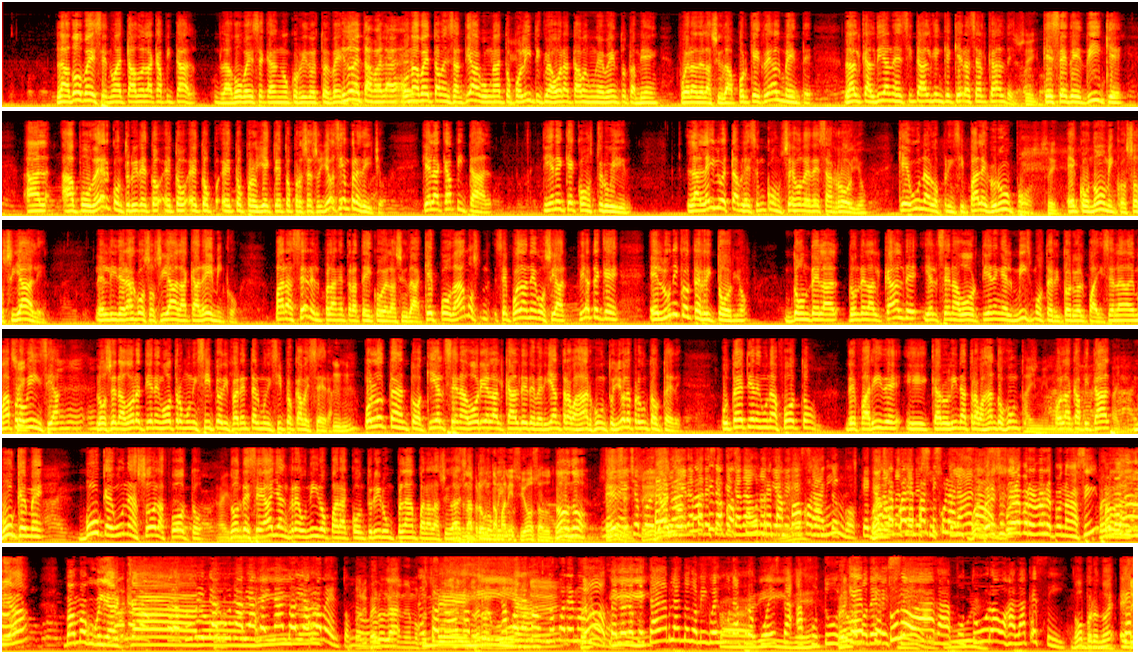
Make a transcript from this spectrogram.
las dos veces no ha estado en la capital, las dos veces que han ocurrido estos ¿Y eventos. dónde estaba? La, Una vez estaba en Santiago, un acto político, y ahora estaba en un evento también fuera de la ciudad, porque realmente la alcaldía necesita a alguien que quiera ser alcalde, Sí. que se dedique al, a poder construir estos estos estos estos proyectos, estos procesos. Yo siempre he dicho que la capital tiene que construir, la ley lo establece, un consejo de desarrollo que una a los principales grupos Sí. económicos, sociales, el liderazgo social, académico, para hacer el plan estratégico de la ciudad, que podamos, se pueda negociar. Fíjate que el único territorio donde, la, donde el alcalde y el senador tienen el mismo territorio del país. En las demás Sí. provincias, los senadores tienen otro municipio diferente al municipio cabecera. Por lo tanto, aquí el senador y el alcalde deberían trabajar juntos. Yo le pregunto a ustedes, ¿ustedes tienen una foto de Faride y Carolina trabajando juntos Ay, por la capital? Ay. Búsquenme, busquen una sola foto Ay, donde Dios se hayan reunido para construir un plan para la ciudad Es de una Santo pregunta Domingo. maliciosa, doctor. No, no, Sí, No, de hecho, sí. no ha parecer que cada uno tiene tampoco, exacto, Domingo. que Bueno, cada no uno se puede tiene sus particularizar. planes. Pero eso, señora, pero no respondan así. Pero Vamos la- a googlear. Vamos a googlear, No, no, no, pero tú alguna vez a Reinaldo y a Roberto. Pero, ¿y por Pero la- Eso no, no, no, no podemos, no podemos. No, no. pero lo que está hablando Domingo es una propuesta a futuro, es que, tú ser. lo hagas futuro, ojalá que sí. No, pero no es, es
